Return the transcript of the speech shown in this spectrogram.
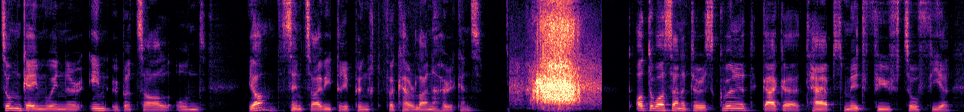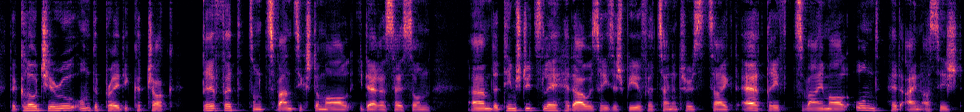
zum Game Winner in Überzahl und ja, das sind zwei weitere Punkte für Carolina Hurricanes. Die Ottawa Senators gewinnen gegen Tabs mit 5 zu 4. Der Claude Giroux und der Brady Kachuk treffen zum 20. Mal in dieser Saison. Ähm, der Tim Stützle hat auch ein riesiges Spiel für die Senators gezeigt. Er trifft zweimal und hat einen Assist.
